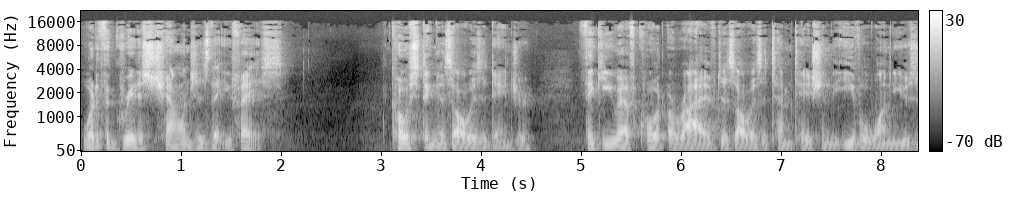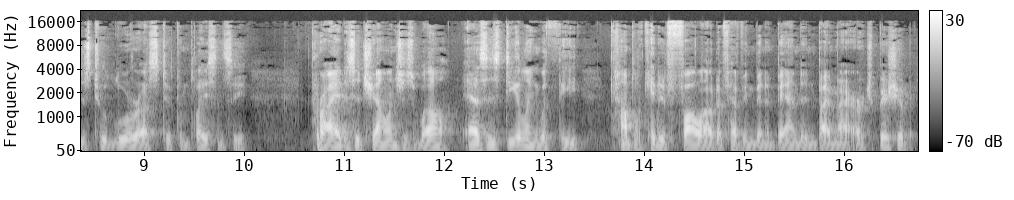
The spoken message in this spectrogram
what are the greatest challenges that you face? Coasting is always a danger. Thinking you have, quote, arrived is always a temptation the evil one uses to lure us to complacency. Pride is a challenge as well, as is dealing with the complicated fallout of having been abandoned by my Archbishop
